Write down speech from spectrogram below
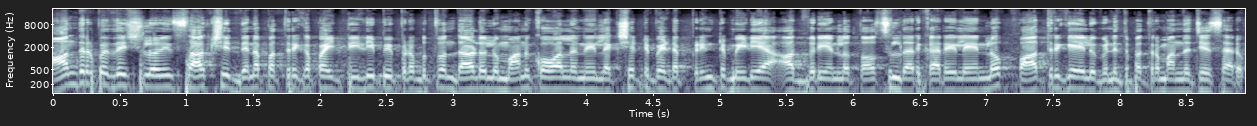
ఆంధ్రప్రదేశ్లోని సాక్షి దినపత్రికపై టీడీపీ ప్రభుత్వం దాడులు మానుకోవాలని లక్షెట్టిపేట ప్రింట్ మీడియా ఆధ్వర్యంలో తహసీల్దార్ కార్యాలయంలో పాత్రికేయులు వినతిపత్రం అందజేశారు.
